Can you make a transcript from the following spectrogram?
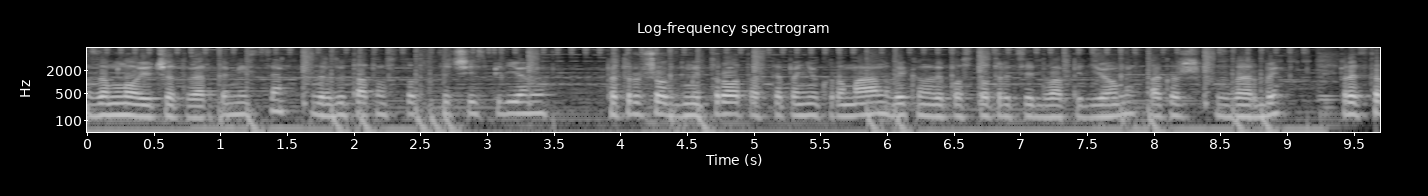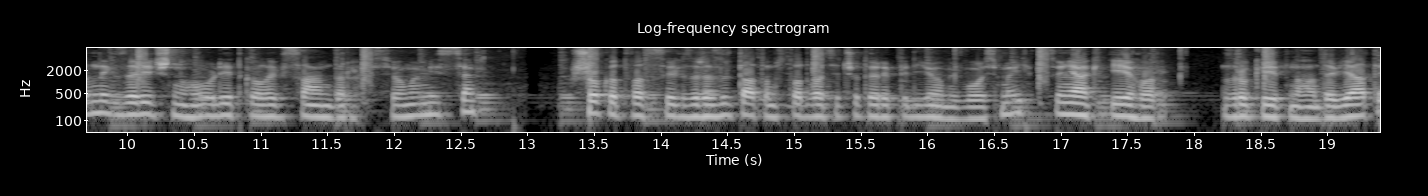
За мною четверте місце з результатом 136 підйомів. Петручок Дмитро та Степанюк Роман виконали по 132 підйоми, також з верби. Представник зарічного улітку Олександр сьоме місце. Шокот Василь з результатом 124 підйоми 8. Суняк Ігор з Рокитного 9.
